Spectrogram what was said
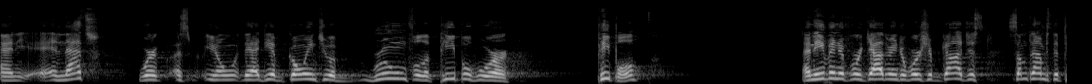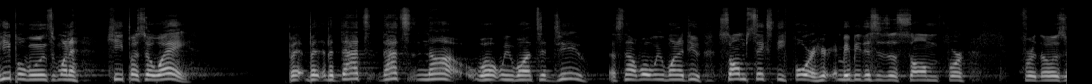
And, and that's where, you know, the idea of going to a room full of people who are people. And even if we're gathering to worship God, just sometimes the people wounds want to keep us away. But, but, but that's, that's not what we want to do. That's not what we want to do. Psalm 64, here, maybe this is a psalm for for those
